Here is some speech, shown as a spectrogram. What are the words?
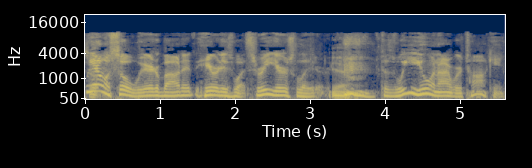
well, you know what's so weird about it? Here it is, what, three years later? Yeah. Because we, you and I were talking.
